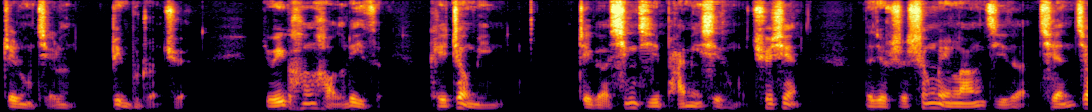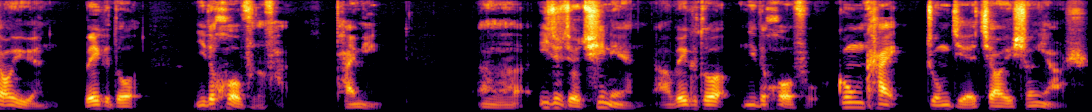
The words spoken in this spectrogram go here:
这种结论并不准确。有一个很好的例子可以证明这个星级排名系统的缺陷，那就是声名狼藉的前交易员维克多·尼德霍夫的排排名。呃，一九九七年啊，维克多·尼德霍夫公开终结交易生涯时。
